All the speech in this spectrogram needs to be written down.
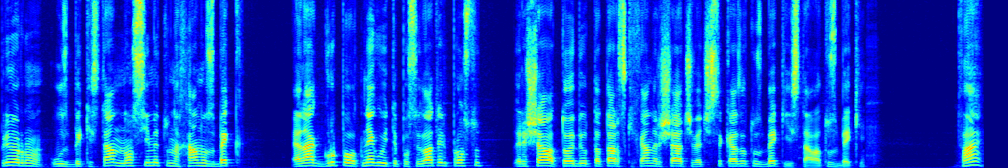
Примерно, Узбекистан носи името на хан Узбек. Една група от неговите последователи просто решават, той е бил татарски хан, решава, че вече се казват узбеки и стават узбеки. Това е.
